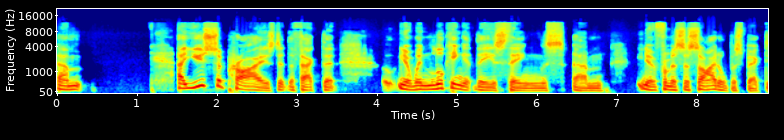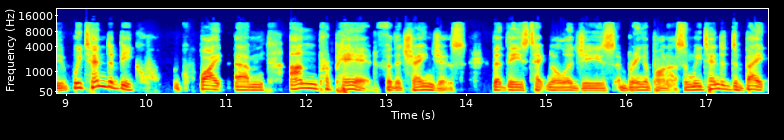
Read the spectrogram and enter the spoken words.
Um, are you surprised at the fact that you know when looking at these things, um, you know, from a societal perspective, we tend to be quite um, unprepared for the changes that these technologies bring upon us. And we tend to debate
